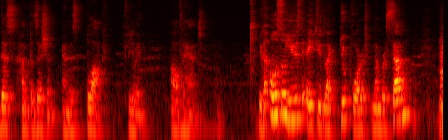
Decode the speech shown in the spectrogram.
this hand position and this block feeling of the hand. You can also use the etude like Duport number seven. Or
